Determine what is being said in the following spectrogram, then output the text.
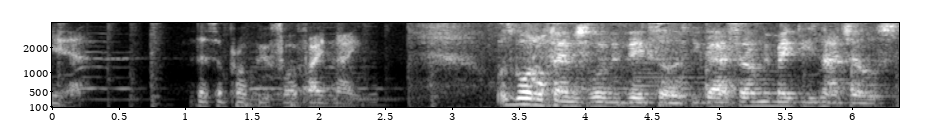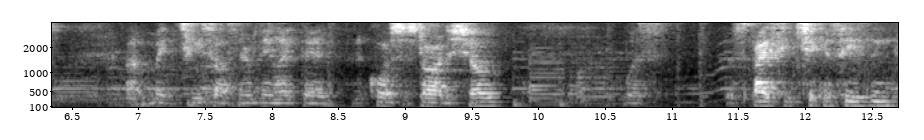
Yeah, that's appropriate for a fight night. What's going on, family? It's your Big. So you guys saw me make these nachos, uh, make the cheese sauce and everything like that. And of course, the star of the show was the spicy chicken seasoning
